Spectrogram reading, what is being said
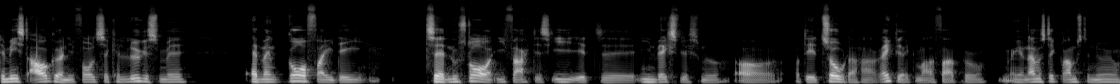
det mest afgørende i forhold til at kan lykkes med, at man går fra idé til, at nu står I faktisk i, et, øh, i en vækstvirksomhed, og, og det er et tog, der har rigtig, rigtig meget fart på. Man kan jo nærmest ikke bremse det nu jo.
